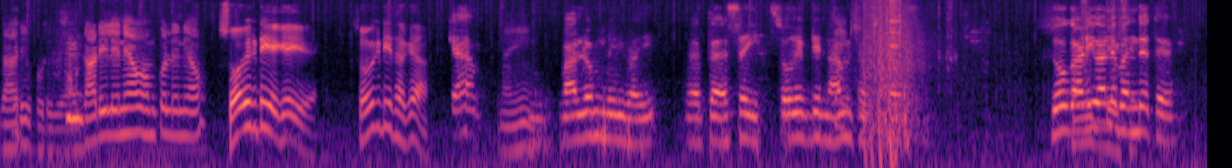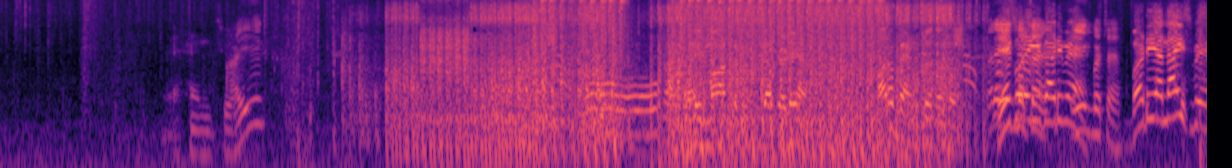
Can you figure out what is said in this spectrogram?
गाड़ी फूट गया। गाड़ी लेने आओ हमको लेने आओ। सोविक डी है क्या ये? सोविक डी था क्या? क्या? नहीं। मालूम नहीं भाई मैं तो ऐसे ही सोविक डी नाम सोचता दो गाड़ी वाले बंदे थे। भाई एक- भाई माँ कसम क्या चढ़े हैं। मारो बहन को अरे एक बचा है गाड़ी में। एक बचा है। बढ़िया नाइस बे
